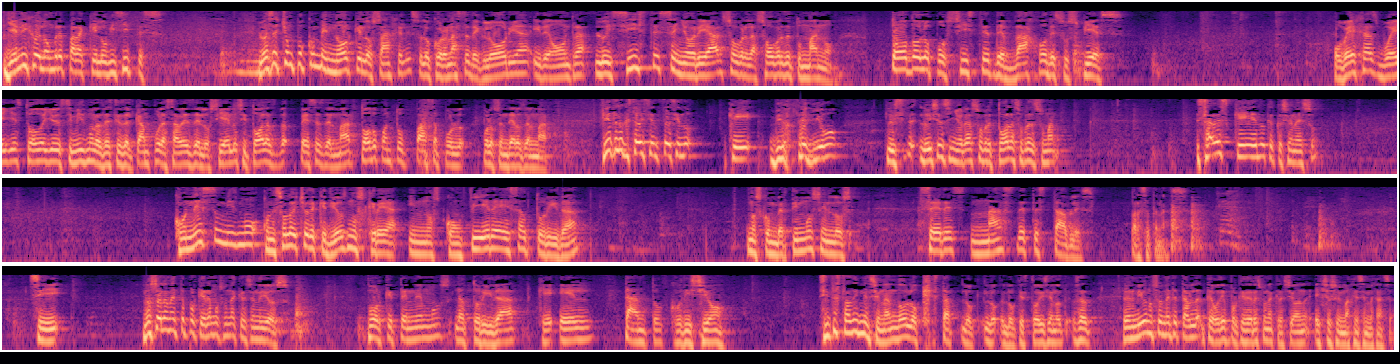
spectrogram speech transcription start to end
Y el Hijo del Hombre para que lo visites. Lo has hecho un poco menor que los ángeles, lo coronaste de gloria y de honra, lo hiciste señorear sobre las obras de tu mano, todo lo pusiste debajo de sus pies. Ovejas, bueyes, todo ello de sí mismo, las bestias del campo, las aves de los cielos y todas las peces del mar, todo cuanto pasa por, por los senderos del mar. Fíjate lo que está diciendo, está diciendo que Dios le dio, lo, hizo enseñorear sobre todas las obras de su mano. ¿Sabes qué es lo que ocasiona eso? Con eso mismo, con el solo hecho de que Dios nos crea y nos confiere esa autoridad, nos convertimos en los seres más detestables para Satanás. Sí, no solamente porque éramos una creación de Dios, porque tenemos la autoridad que Él tanto codició. Si te está dimensionando lo que está, lo, lo- lo que estoy diciendo, o sea, el enemigo no solamente te habla, te odia porque eres una creación hecha a su imagen y semejanza.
